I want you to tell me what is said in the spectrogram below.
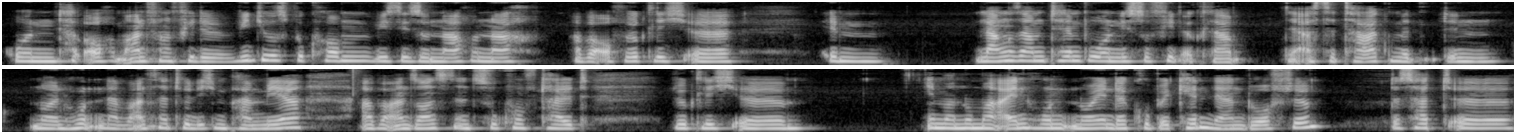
und habe auch am Anfang viele Videos bekommen, wie sie so nach und nach, aber auch wirklich äh, im langsamen Tempo und nicht so viel. Klar, der erste Tag mit den neuen Hunden, da waren es natürlich ein paar mehr, aber ansonsten in Zukunft halt wirklich äh, immer nur mal einen Hund neu in der Gruppe kennenlernen durfte. Das hat äh,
